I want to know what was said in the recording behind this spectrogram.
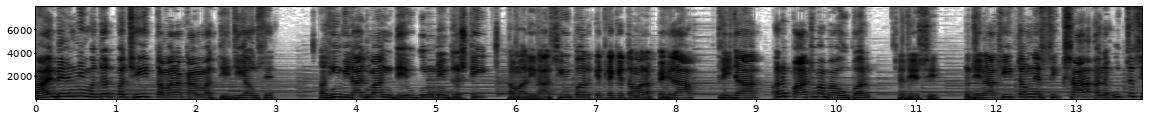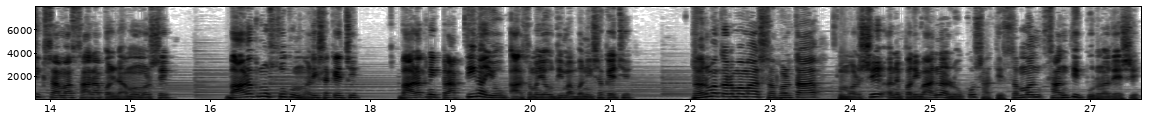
ભાઈ બહેનની મદદ પછી તમારા કામમાં તેજી આવશે. અહીં વિરાજમાન દેવગુરુની દ્રષ્ટિ તમારી રાશિ ઉપર એટલે કે તમારા પહેલા, ત્રીજા અને પાંચમા ભાવ ઉપર રહેશે. જેનાથી તમને શિક્ષા અને ઉચ્ચ શિક્ષામાં સારા પરિણામો મળશે. બાળકનું સુખ મળી શકે છે. બાળકની પ્રાપ્તિના યોગ આ સમય અવધિમાં બની શકે છે. ધર્મ કર્મમાં સફળતા મળશે અને પરિવારના લોકો સાથે સંબંધ શાંતિપૂર્ણ રહેશે.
